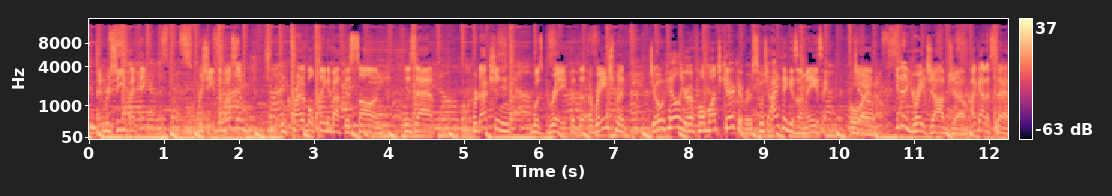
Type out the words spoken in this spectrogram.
And Rajiv, I think, Rajiv, the most incredible thing about this song is that production was great, but the arrangement, Joe Hillier of Home Watch Caregivers, which I think is amazing. Oh, Joe, I know. you did a great job, Joe. I gotta say.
